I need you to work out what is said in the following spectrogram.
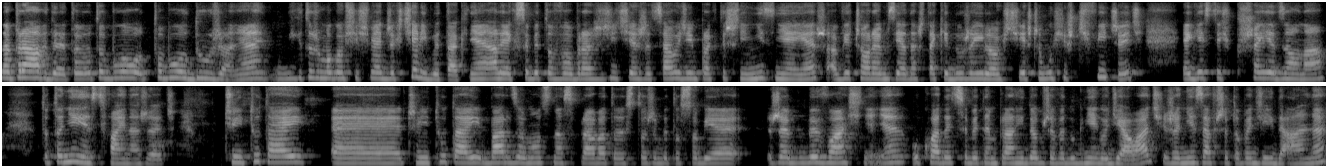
Naprawdę, to, to, było, to było dużo, nie? Niektórzy mogą się śmiać, że chcieliby tak, nie? Ale jak sobie to wyobrazicie, że cały dzień praktycznie nic nie jesz, a wieczorem zjadasz takie duże ilości, jeszcze musisz ćwiczyć, jak jesteś przejedzona, to to nie jest fajna rzecz. Czyli tutaj, e, czyli tutaj bardzo mocna sprawa to jest to, żeby to sobie żeby właśnie nie, układać sobie ten plan i dobrze według niego działać, że nie zawsze to będzie idealne,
